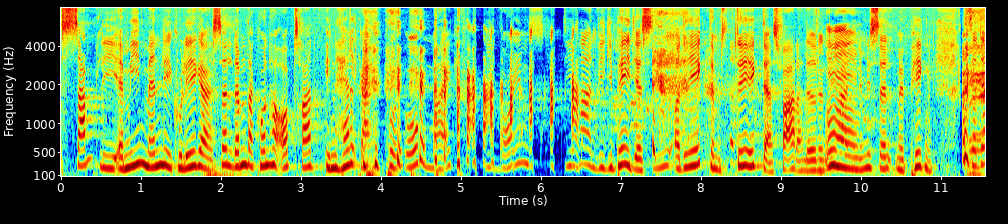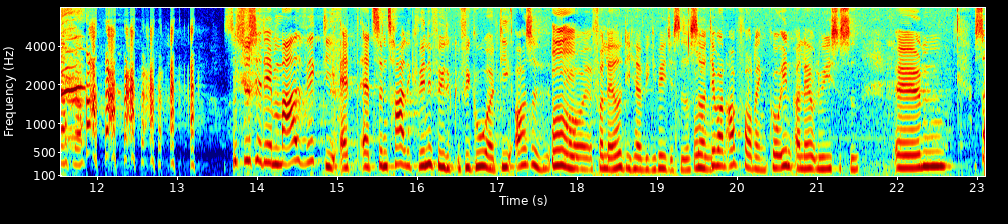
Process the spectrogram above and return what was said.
samtlige af mine mandlige kollegaer, selv dem, der kun har optrådt en halv gang på et open mic i Vojens, de har en Wikipedia-side, og det er, ikke dem, det er ikke deres far, der har lavet den. Det har de mm. nemlig selv med pikken. Så derfor så synes jeg, det er meget vigtigt, at, at centrale kvindefigurer, de også mm. får, får lavet de her Wikipedia-sider. Så mm. det var en opfordring. Gå ind og lav Louise's side. Øhm, så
